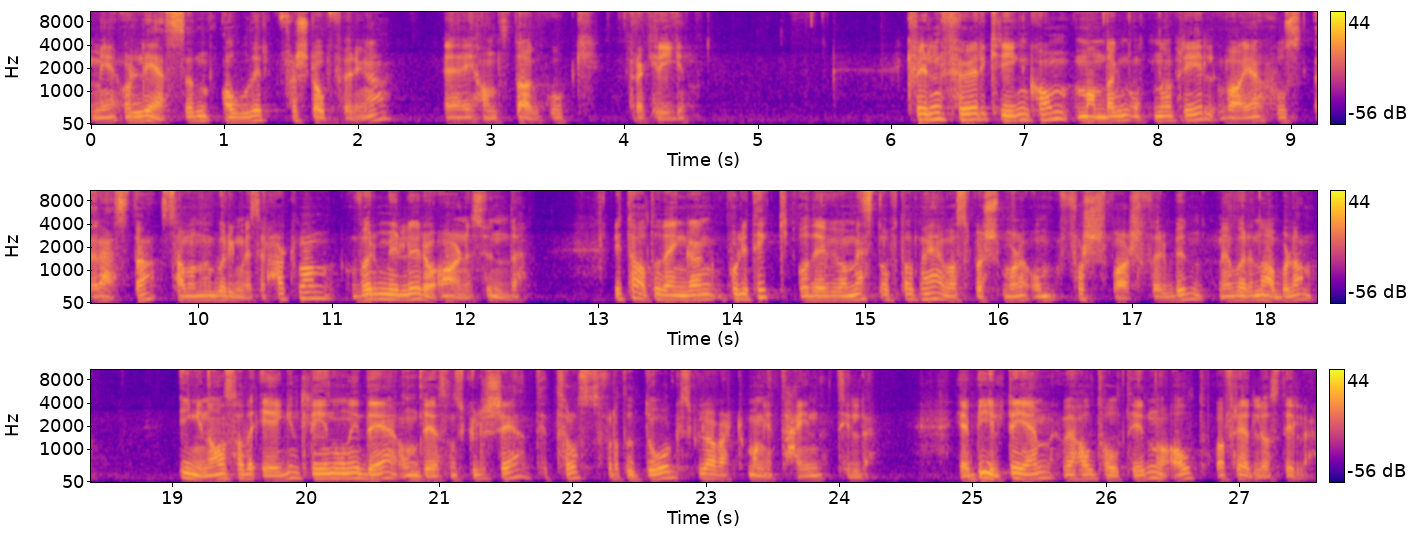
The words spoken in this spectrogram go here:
med å lese den aller første oppføringa i hans dagbok fra krigen. Kvelden før krigen kom, mandag den 8. april, var jeg hos Ræstad sammen med borgermester Hartmann, Wormüller og Arne Sunde. Vi talte den gang politikk, og det vi var mest opptatt med, var spørsmålet om forsvarsforbund med våre naboland. Ingen av oss hadde egentlig noen idé om det som skulle skje, til tross for at det dog skulle ha vært mange tegn til det. Jeg bilte hjem ved halv tolv-tiden, og alt var fredelig og stille.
